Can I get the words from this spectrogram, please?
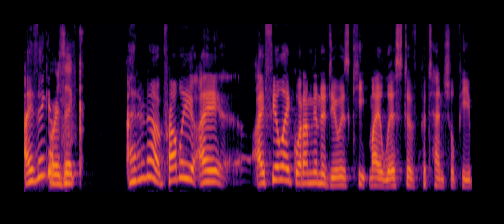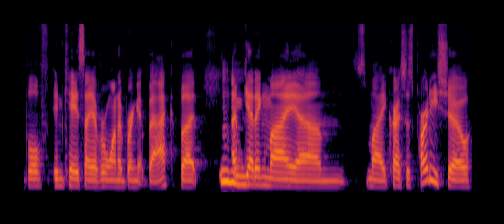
I think or is it? I don't know. Probably I I feel like what I'm going to do is keep my list of potential people in case I ever want to bring it back. But I'm Mhm. getting my um my crisis party show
